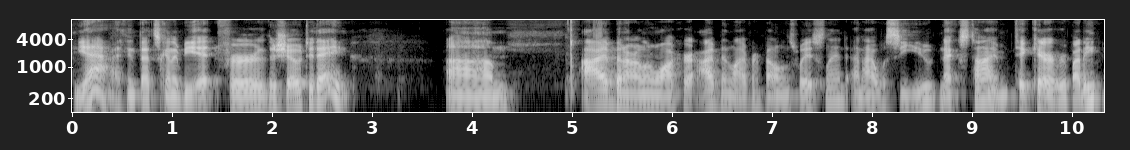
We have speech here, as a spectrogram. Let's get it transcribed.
yeah, I think that's going to be it for the show today. Um, I've been Arlen Walker. I've been live from Pellam's Wasteland, and I will see you next time. Take care, everybody.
